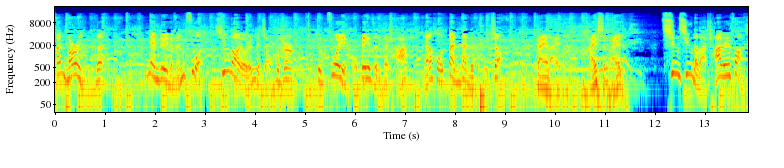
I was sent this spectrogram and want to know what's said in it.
搬条椅子，面对着门坐着，听到有人的脚步声，就嘬一口杯子里的茶，然后淡淡的苦笑，该来的还是来了，轻轻的把茶杯放下，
